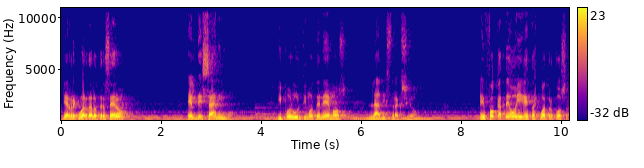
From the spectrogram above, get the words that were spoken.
¿qué recuerda lo tercero? El desánimo. Y por último tenemos la distracción. Enfócate hoy en estas cuatro cosas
